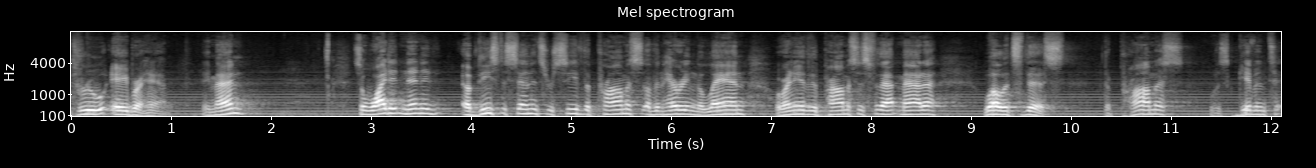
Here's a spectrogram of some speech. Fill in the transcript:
through Abraham. Amen? So, why didn't any of these descendants receive the promise of inheriting the land or any of the promises for that matter? Well, it's this the promise was given to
